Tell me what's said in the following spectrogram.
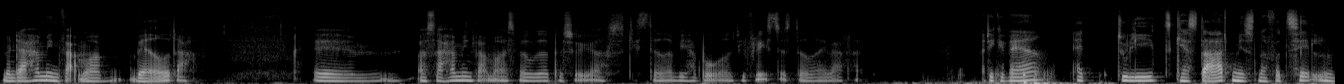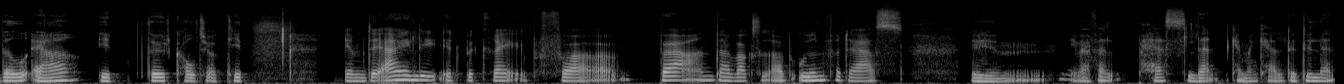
men der har min farmor været der. Øhm, og så har min farmor også været ude og besøge os de steder, vi har boet. De fleste steder i hvert fald. Og det kan være, at du lige kan starte med sådan at fortælle, hvad er et third culture kid? Jamen, det er egentlig et begreb for børn, der er vokset op uden for deres, øh, i hvert fald pasland, kan man kalde det, det land,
